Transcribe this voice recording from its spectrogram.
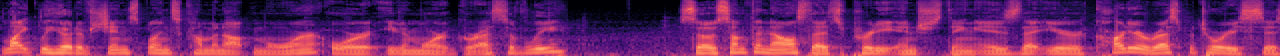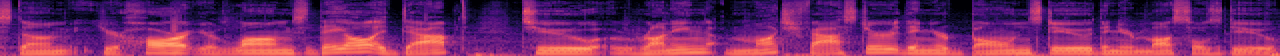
likelihood of shin splints coming up more or even more aggressively. So, something else that's pretty interesting is that your cardiorespiratory system, your heart, your lungs, they all adapt to running much faster than your bones do, than your muscles do.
